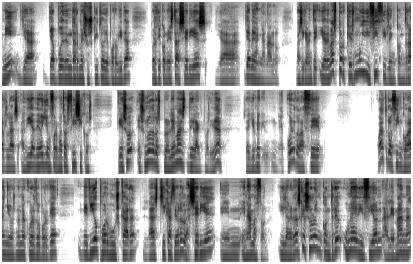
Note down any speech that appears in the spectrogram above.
mí ya, ya pueden darme suscrito de por vida porque con estas series ya, ya me han ganado, básicamente. Y además porque es muy difícil encontrarlas a día de hoy en formatos físicos, que eso es uno de los problemas de la actualidad. O sea, yo me, me acuerdo hace cuatro o cinco años, no me acuerdo por qué, me dio por buscar Las Chicas de Oro, la serie, en, en Amazon. Y la verdad es que solo encontré una edición alemana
